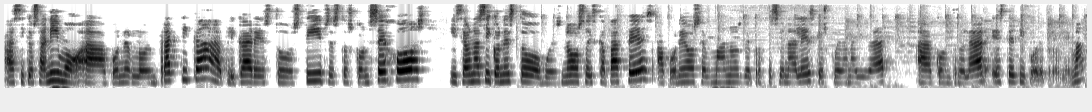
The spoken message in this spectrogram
Así que os animo a ponerlo en práctica, a aplicar estos tips, estos consejos y si aún así con esto pues no sois capaces, a poneros en manos de profesionales que os puedan ayudar a controlar este tipo de problemas.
